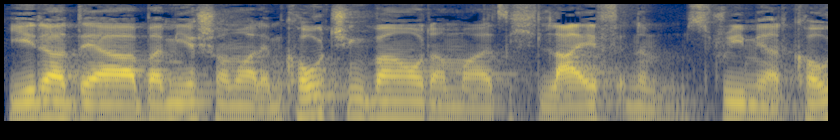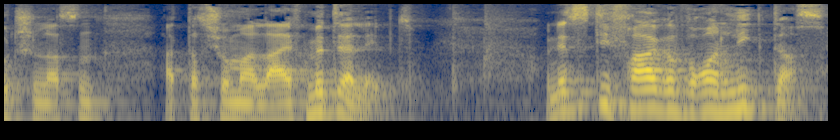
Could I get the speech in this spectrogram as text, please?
Jeder, der bei mir schon mal im Coaching war oder mal sich live in einem Stream hat coachen lassen, hat das schon mal live miterlebt. Und jetzt ist die Frage, woran liegt das?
